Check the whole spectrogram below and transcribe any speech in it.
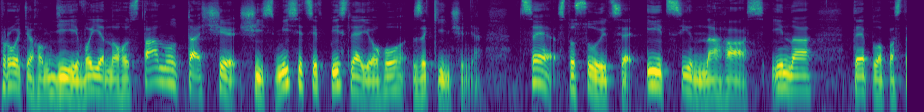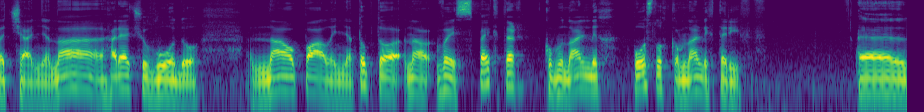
протягом дії воєнного стану та ще 6 місяців після його закінчення. Це стосується і цін на газ, і на теплопостачання, на гарячу воду, на опалення, тобто на весь спектр комунальних послуг, комунальних тарифів. Е,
